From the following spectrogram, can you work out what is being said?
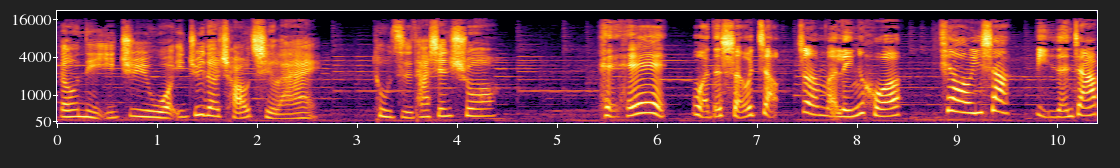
都你一句我一句的吵起来。兔子他先说：“嘿嘿，我的手脚这么灵活，跳一下比人家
